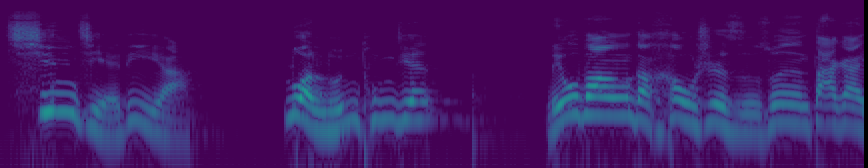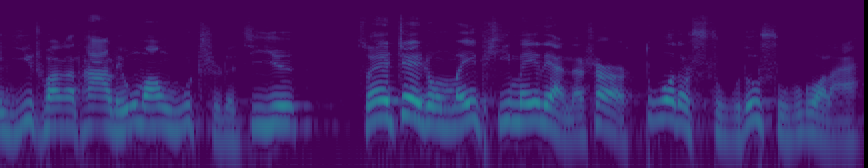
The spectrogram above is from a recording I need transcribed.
亲姐弟呀，乱伦通奸。刘邦的后世子孙大概遗传了他流氓无耻的基因，所以这种没皮没脸的事儿多的数都数不过来。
